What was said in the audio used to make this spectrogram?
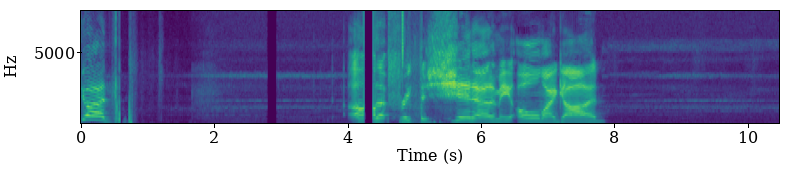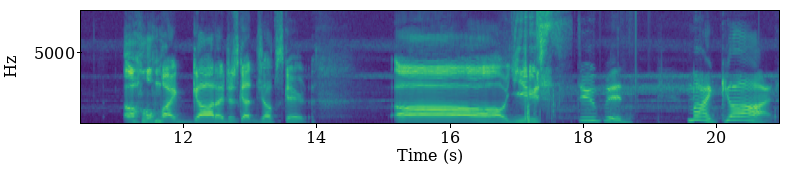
God. Oh, that freaked the shit out of me. Oh my god. Oh my god, I just got jump scared. Oh, you. Stupid. My God.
